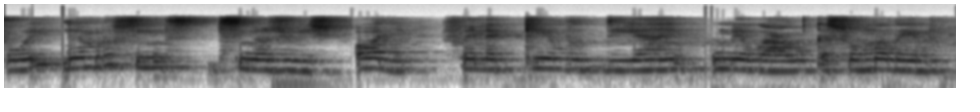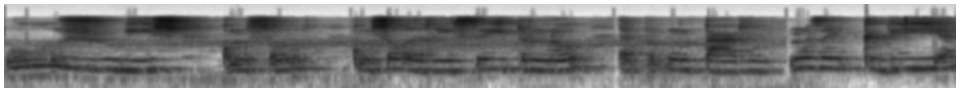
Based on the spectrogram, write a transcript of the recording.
foi? Lembro sim, senhor juiz. Olhe, foi naquele dia em o meu galo caçou uma lebre. O juiz começou, começou a rir-se e tornou a perguntar-lhe: Mas em que dia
